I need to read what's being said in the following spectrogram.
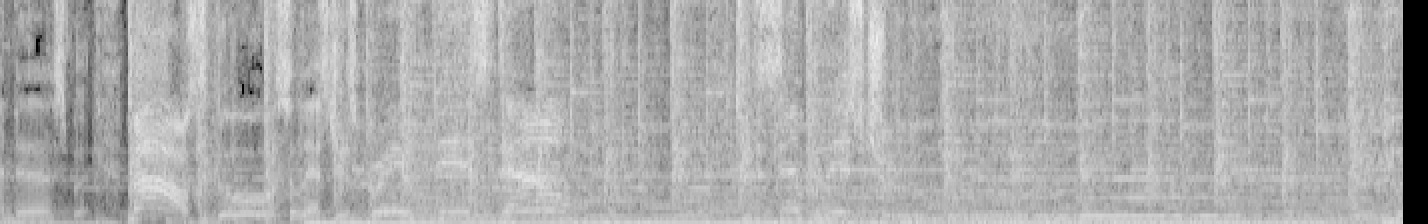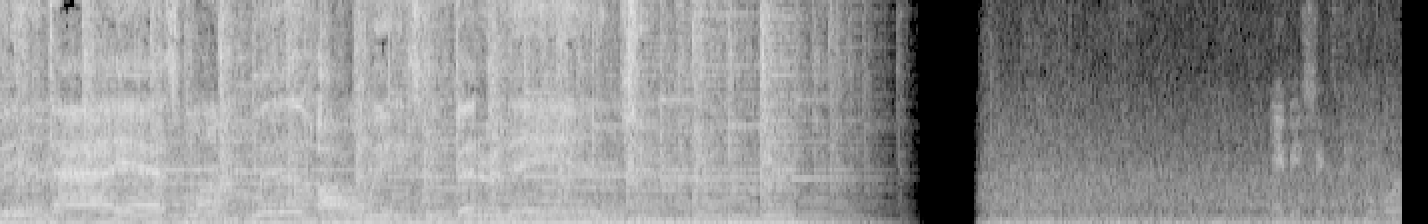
behind us, but miles to go. So let's just break this down to the simplest truth. You and I, as one, will always be better than two. Maybe 64.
